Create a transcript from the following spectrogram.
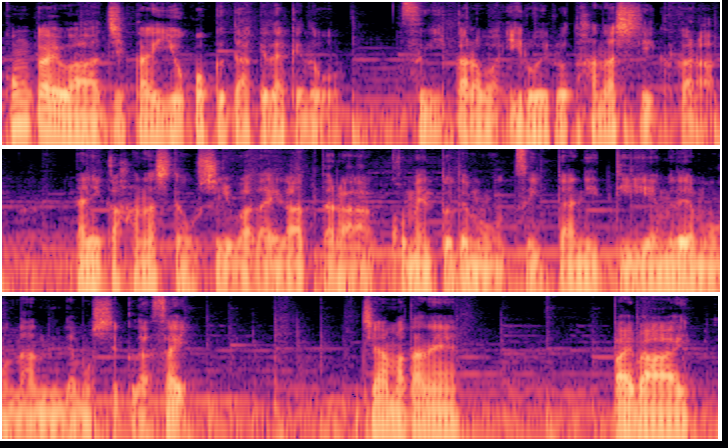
今回は次回予告だけだけど、次からはいろいろと話していくから、何か話してほしい話題があったら、コメントでも Twitter に DM でも何でもしてください。じゃあまたね。バイバイ。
